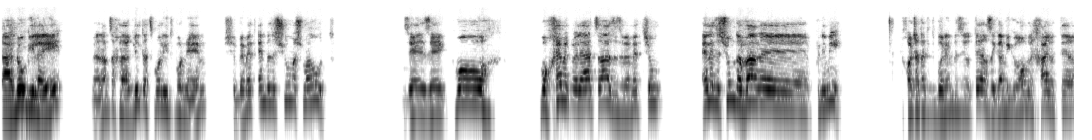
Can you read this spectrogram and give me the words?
תענוג גילאי, בן אדם צריך להרגיל את עצמו להתבונן, שבאמת אין בזה שום משמעות. זה, זה כמו, כמו חמת מלאה צרה, זה, זה באמת שום, אין לזה שום דבר אה, פנימי. ככל שאתה תתבונן בזה יותר, זה גם יגרום לך יותר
